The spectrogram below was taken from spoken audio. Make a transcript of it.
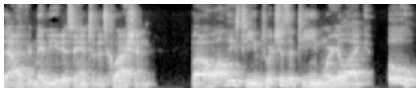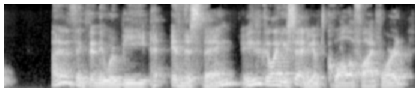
i think maybe you just answered this question but of all these teams which is the team where you're like oh i didn't think that they would be in this thing like you said you have to qualify for it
